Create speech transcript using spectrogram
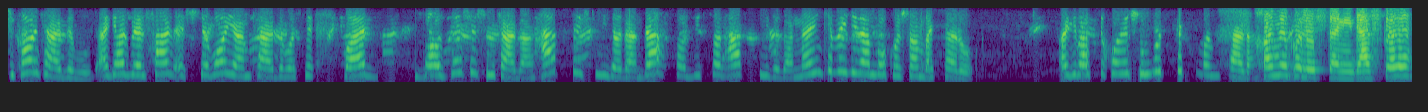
چیکار کرده بود؟ اگر بالفرض اشتباهی هم کرده باشه باید بازداشتش می‌کردن حبسش می‌دادن ده سال 20 سال حبس می‌دادن نه اینکه بگیرن بکشن بچه رو. اگه بچه خودشون بود چه می‌کردن؟ خانم گلستانی دستگاه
